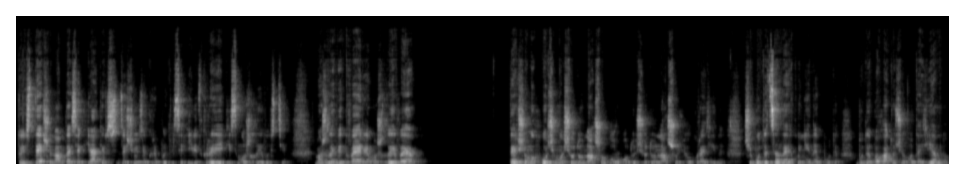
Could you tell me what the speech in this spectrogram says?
Тобто те, що нам дасть як якір за щось закріпитися, і відкриє якісь можливості, можливі двері, можливе. Те, що ми хочемо щодо нашого роду, щодо нашої України. Чи буде це легко? Ні, не буде. Буде багато чого таємно,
